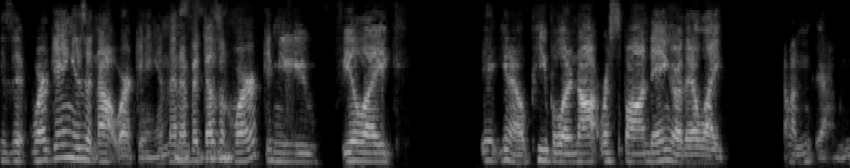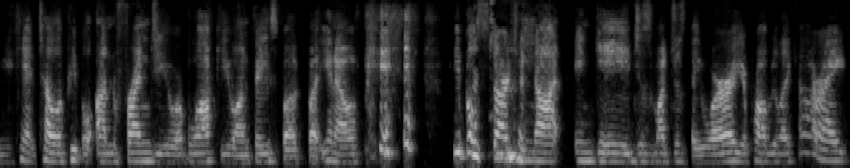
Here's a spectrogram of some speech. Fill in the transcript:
is it working? Is it not working? And then if it mm-hmm. doesn't work and you feel like, it, you know, people are not responding or they're like, un, I mean, you can't tell if people unfriend you or block you on Facebook, but you know, if people start to not engage as much as they were, you're probably like, all right,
